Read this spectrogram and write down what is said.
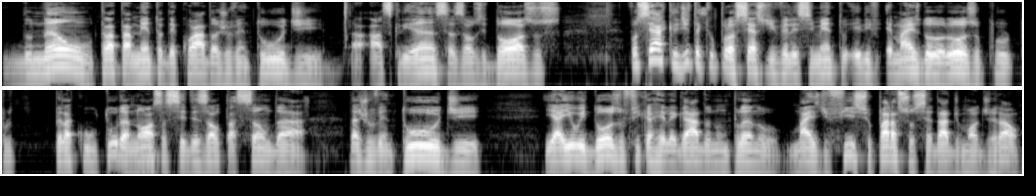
do não tratamento adequado à juventude, às crianças, aos idosos. Você acredita que o processo de envelhecimento ele é mais doloroso por, por pela cultura nossa ser de exaltação da, da juventude, e aí o idoso fica relegado num plano mais difícil para a sociedade de modo geral?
